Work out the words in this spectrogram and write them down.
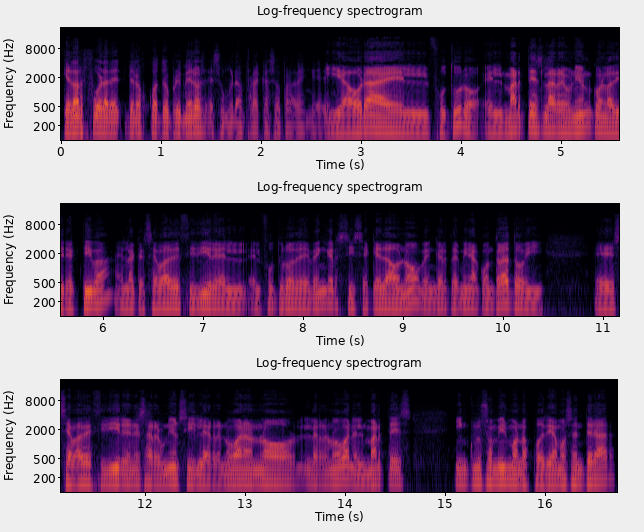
quedar fuera de, de los cuatro primeros es un gran fracaso para Wenger. ¿eh? Y ahora el futuro. El martes la reunión con la directiva en la que se va a decidir el, el futuro de Wenger, si se queda o no. Wenger termina contrato y eh, se va a decidir en esa reunión si le renuevan o no le renuevan. El martes incluso mismo nos podríamos enterar.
